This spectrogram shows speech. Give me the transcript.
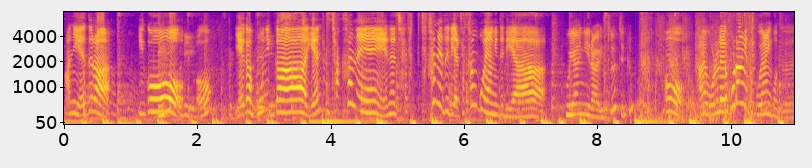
아니 얘들아 이거 어디? 어? 얘가 보니까 얘는 좀 착하네. 얘는 착, 착한 애들이야. 착한 고양이들이야. 고양이라 했어 지금? 어 아니 원래 호랑이도 고양이거든.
